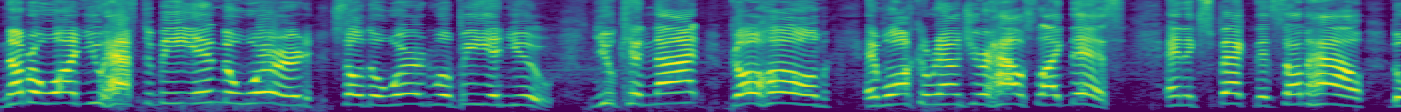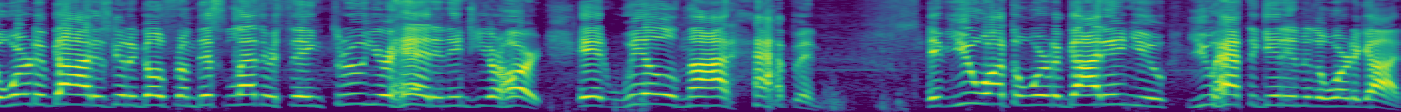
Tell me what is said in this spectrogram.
Number one, you have to be in the Word so the Word will be in you. You cannot go home and walk around your house like this and expect that somehow the Word of God is going to go from this leather thing through your head and into your heart. It will not happen. If you want the Word of God in you, you have to get into the Word of God.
